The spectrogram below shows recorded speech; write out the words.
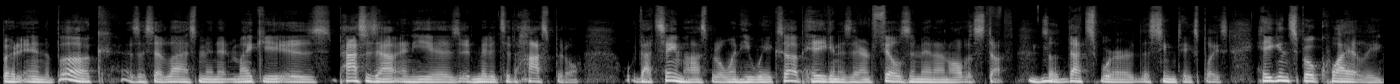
But in the book, as I said last minute, Mikey is passes out and he is admitted to the hospital. That same hospital, when he wakes up, Hagen is there and fills him in on all the stuff. Mm-hmm. So that's where the scene takes place. Hagen spoke quietly.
